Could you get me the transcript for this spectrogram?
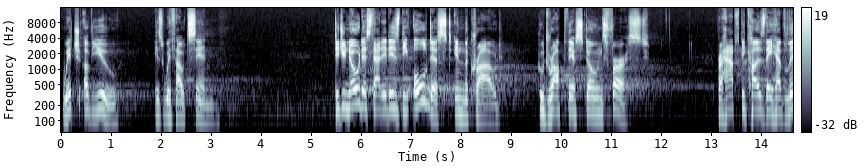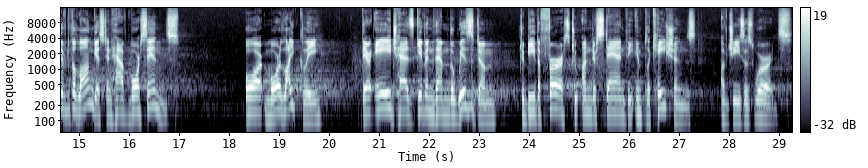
Which of you is without sin? Did you notice that it is the oldest in the crowd who drop their stones first? Perhaps because they have lived the longest and have more sins. Or more likely, their age has given them the wisdom to be the first to understand the implications of Jesus' words.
